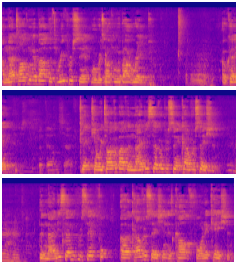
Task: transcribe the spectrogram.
I'm not talking about the 3% where we're talking about rape. Okay? Put that on. Can, can we talk about the 97% conversation? The 97% fo- uh, conversation is called fornication.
